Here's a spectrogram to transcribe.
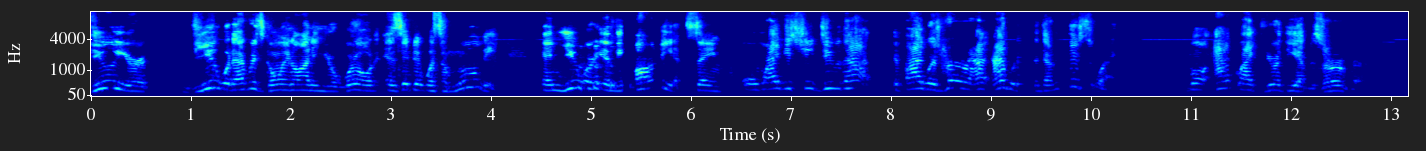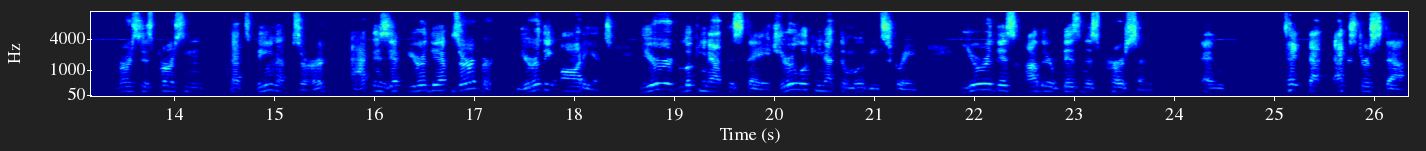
View your view whatever's going on in your world as if it was a movie and you were in the audience saying, well, why did she do that? If I was her, I, I would have done it this way. Well, act like you're the observer versus person that's being observed. Act as if you're the observer. You're the audience. You're looking at the stage. You're looking at the moving screen. You're this other business person. And take that extra step.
